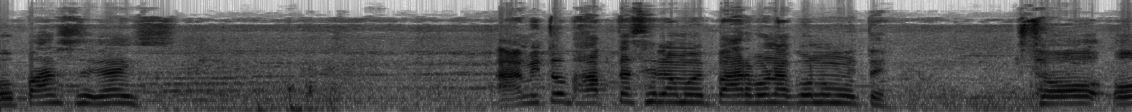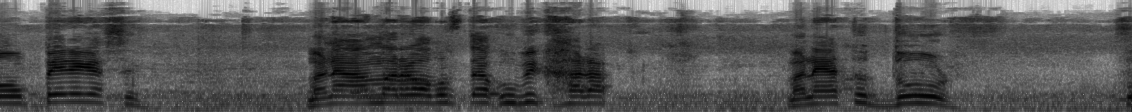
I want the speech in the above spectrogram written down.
ও পারছে গাইস আমি তো ভাবতেছিলাম ওই পারব না কোনো মতে। তো ও পেরে গেছে। মানে আমার অবস্থা খুবই খারাপ। মানে এত দূর। তো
